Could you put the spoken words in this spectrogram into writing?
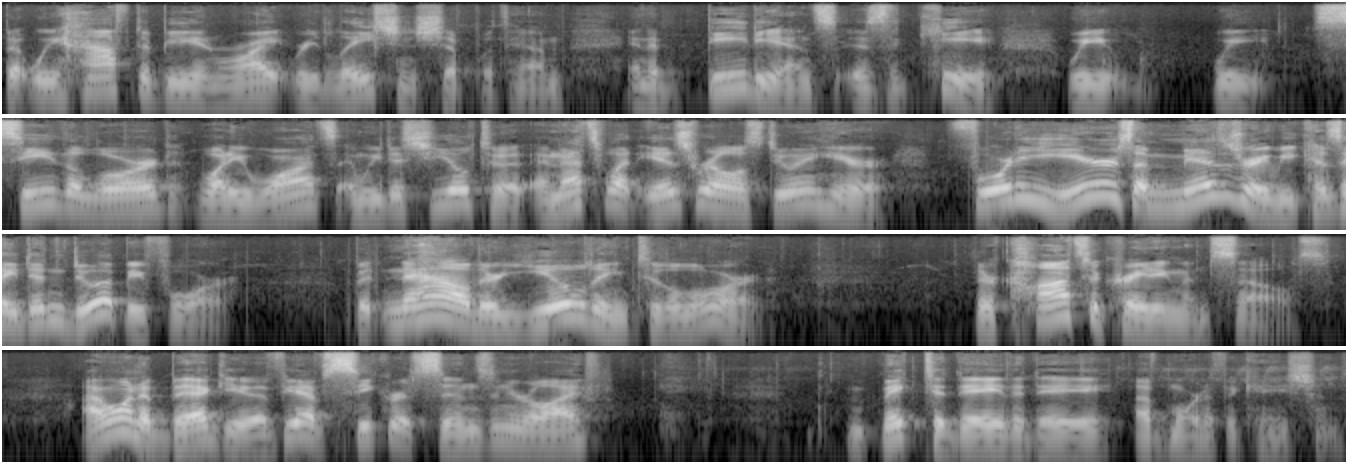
But we have to be in right relationship with him, and obedience is the key. We, we see the Lord, what he wants, and we just yield to it. And that's what Israel is doing here. 40 years of misery because they didn't do it before. But now they're yielding to the Lord. They're consecrating themselves. I want to beg you if you have secret sins in your life, make today the day of mortification.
